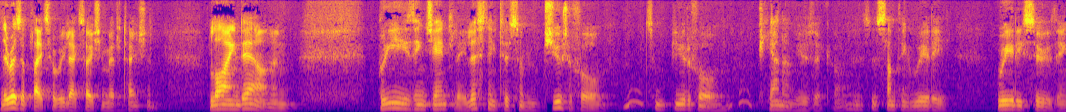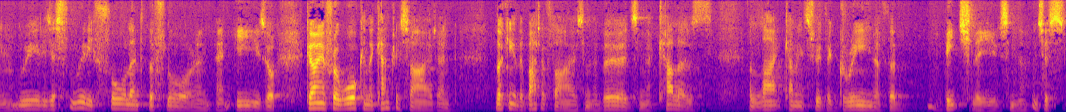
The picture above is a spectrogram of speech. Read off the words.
There is a place for relaxation meditation. Lying down and breathing gently, listening to some beautiful, some beautiful piano music. Oh, this is something really, really soothing. Really, just really fall into the floor and, and ease. Or going for a walk in the countryside and looking at the butterflies and the birds and the colours, the light coming through the green of the beech leaves, and the, just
